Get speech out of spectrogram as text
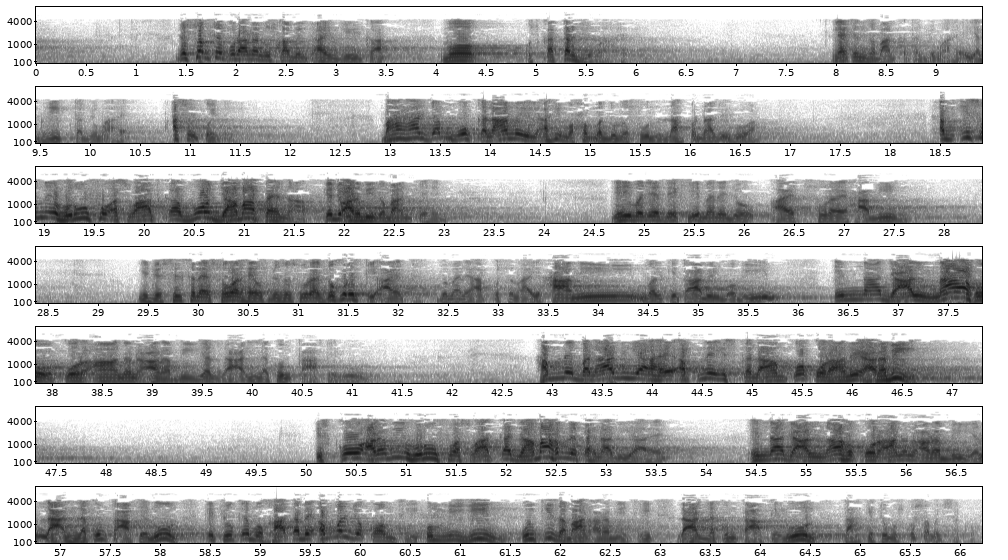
जो सबसे पुराना नुस्खा मिलता है इंजील का, वो उसका तर्जुमा है। लैटिन जबान का तर्जुमा है या ग्रीक तर्जुमा है, असल कोई नहीं। बहरहाल जब वो कलाम इलाही मोहम्मद रसूलुल्लाह पर नाजिल हुआ, अब इसने हरूफ व असवात का वो जामा पहना कि जो अरबी जबान के हैं। यही वजह देखिए मैंने जो आयत सूरह हामीम ये जो सिलसिला सोवर है, उसमें से सूरह जुखरुफ की आयत जो मैंने आपको सुनाई, हामीम वल किताबिल मुबीन इन्ना जाल ना हो कुरान अरबी अल्लाकुम ताकिरून हमने बना दिया है अपने इस कलाम को कुरान अरबी। इसको अरबी हरूफ वसवाद का जामा हमने पहना दिया है। इन्ना जालना हो कुरान अरबी लकुम ताकिलून कि चूँकि मुखातब अव्वल जो कौम थी उम्मीदीन उनकी जबान अरबी थी लाल लकुम ताकिलून, ताकि तुम उसको समझ सको।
